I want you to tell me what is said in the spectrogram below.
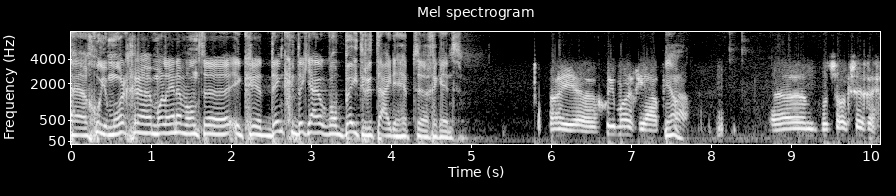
Uh, goedemorgen Marlene, want uh, ik denk dat jij ook wel betere tijden hebt uh, gekend. Hoi, goedemorgen Jaap. Ja. ja. Ehm, wat zal ik zeggen?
